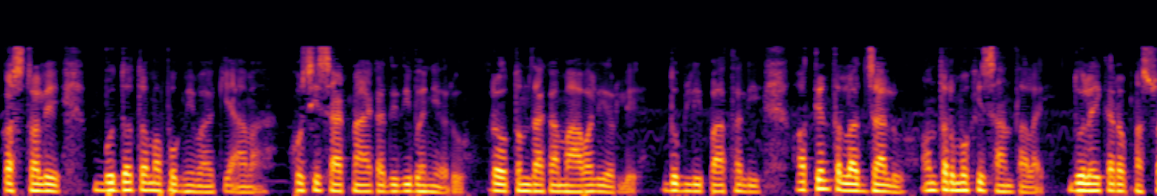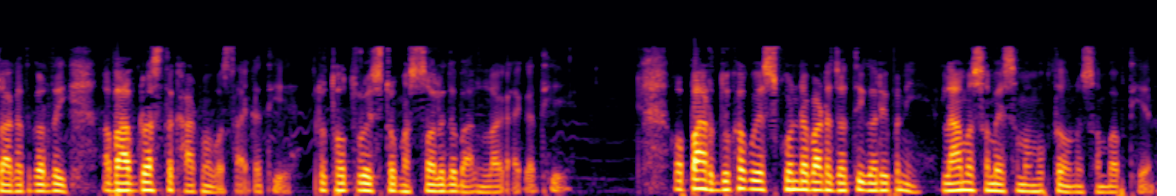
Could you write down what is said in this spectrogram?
कष्टले बुद्धत्वमा पुग्ने भएकी आमा खुसी साट्न आएका दिदीबहिनीहरू र उत्तमदाका मावलीहरूले दुब्ली पाथली अत्यन्त लज्जालु अन्तर्मुखी शान्तालाई दुलैका रूपमा स्वागत गर्दै अभावग्रस्त खाटमा बसाएका थिए र थोत्रो स्टोभमा सलेदो बाल्न लगाएका थिए। अपार दुःखको यस कुण्डबाट जति गरे पनि लामो समयसम्म मुक्त हुनु सम्भव थिएन।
